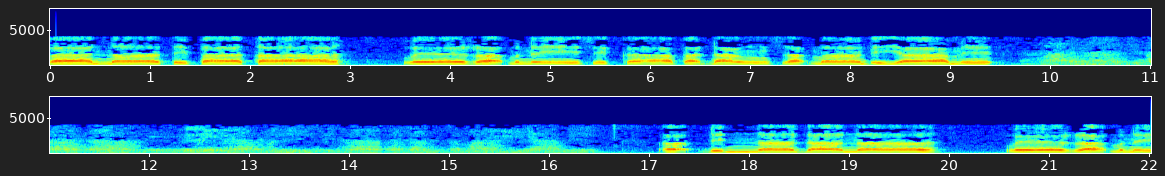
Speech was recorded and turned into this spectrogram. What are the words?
ปานาติปาตา เวระมณีสิกขาปดังสมาธิยามิอดินนาดานา เวระมณี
